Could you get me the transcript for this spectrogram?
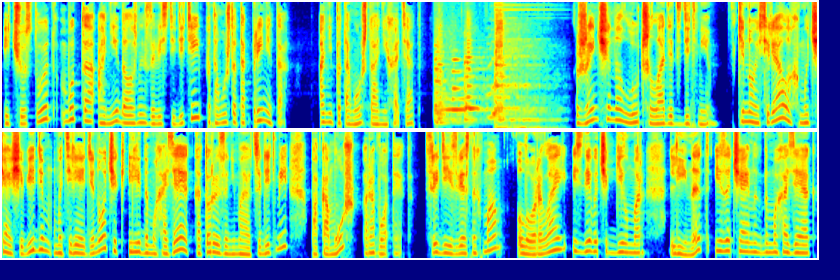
и чувствуют, будто они должны завести детей, потому что так принято, а не потому, что они хотят. Женщина лучше ладит с детьми. Кино и сериалах мы чаще видим матерей-одиночек или домохозяек, которые занимаются детьми, пока муж работает. Среди известных мам – Лорелай из «Девочек Гилмор», Линет из «Отчаянных домохозяек»,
